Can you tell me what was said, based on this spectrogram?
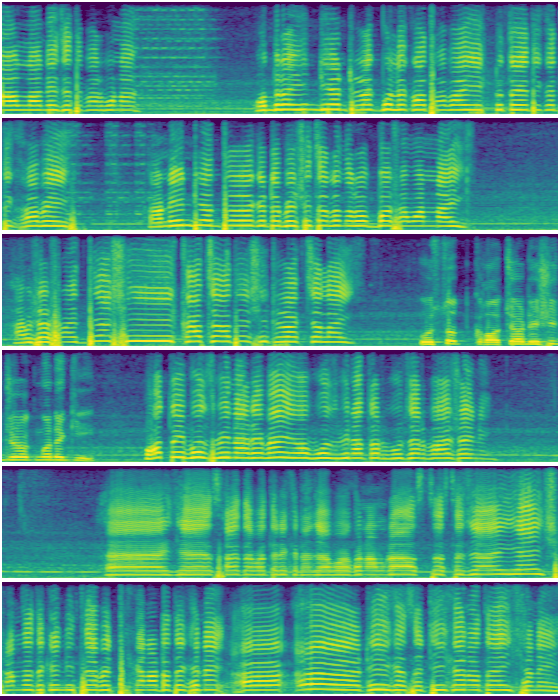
মাল না নিয়ে যেতে পারব না। বন্ধুরা ইন্ডিয়ান ট্রাক বলে কথা ভাই একটু তো এদিক ওদিক হবেই। কারণ ইন্ডিয়ান ট্রাক এটা বেশি চালানোর অভ্যাস আমার নাই। আমি সবসময় দেশি কাঁচা দেশি ট্রাক চালাই। উস্তাদ কাঁচা দেশি ট্রাক মানে কি? ও তুই বুঝবি না রে ভাই ও বুঝবি না তোর বুঝার বয়স হয়নি এই যে সায়দাবাদের এখানে যাব এখন আমরা আস্তে আস্তে যাই। এই সামনে থেকে নিতে হবে ঠিকানাটা দেখে নেই। ঠিক আছে ঠিকানা তো এইখানেই।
